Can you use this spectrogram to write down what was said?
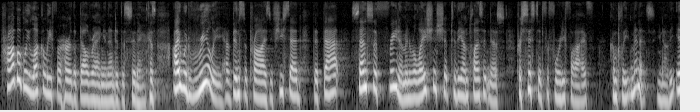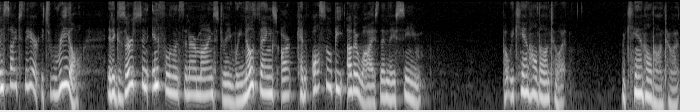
probably luckily for her, the bell rang and ended the sitting, because I would really have been surprised if she said that that sense of freedom in relationship to the unpleasantness persisted for 45 complete minutes. You know, the insight's there, it's real. It exerts an influence in our mind stream. We know things are, can also be otherwise than they seem. But we can't hold on to it. We can't hold on to it.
